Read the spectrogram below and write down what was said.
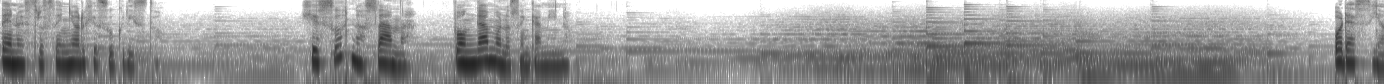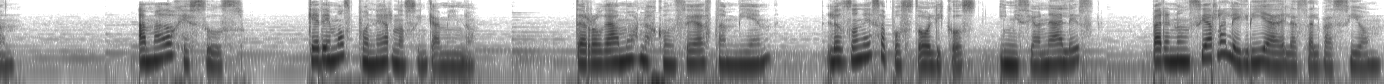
de nuestro Señor Jesucristo. Jesús nos ama, pongámonos en camino. Oración. Amado Jesús, queremos ponernos en camino. Te rogamos nos concedas también los dones apostólicos y misionales para anunciar la alegría de la salvación,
